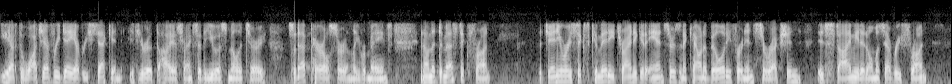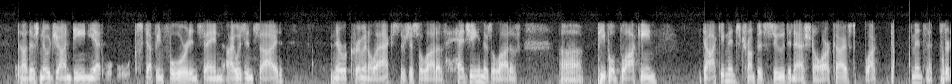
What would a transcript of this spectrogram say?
you have to watch every day, every second, if you're at the highest ranks of the U.S. military. So that peril certainly remains. And on the domestic front, the January 6th committee trying to get answers and accountability for an insurrection is stymied at almost every front. Uh, there's no John Dean yet stepping forward and saying, I was inside and there were criminal acts. There's just a lot of hedging. There's a lot of uh, people blocking documents. Trump has sued the National Archives to block documents and assert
